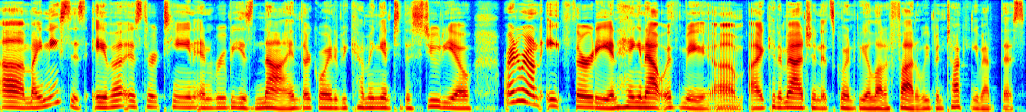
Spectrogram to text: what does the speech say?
Uh, my nieces, Ava is 13 and Ruby is nine. They're going to be coming into the studio right around 8:30 and hanging out with me. Um, I can imagine it's going to be a lot of fun. We've been talking about this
